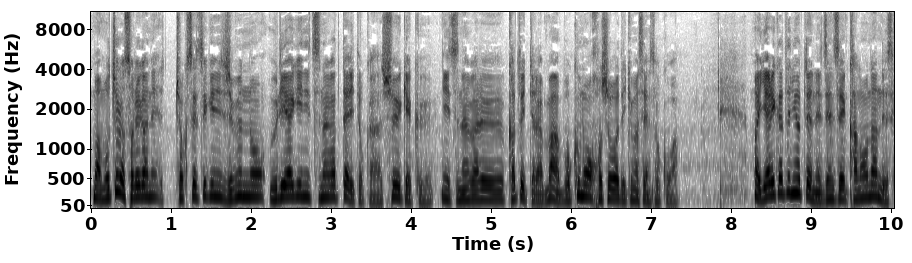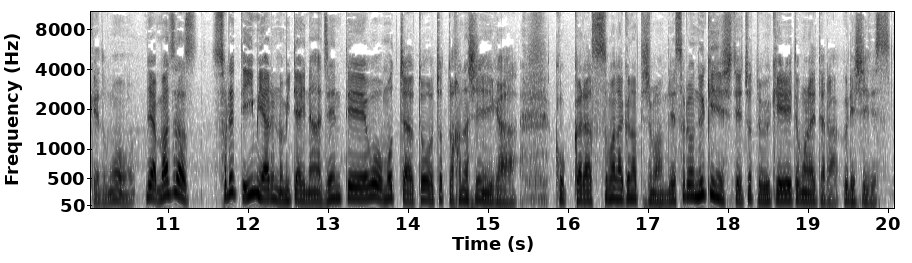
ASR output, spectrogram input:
まあもちろんそれがね、直接的に自分の売り上げにつながったりとか、集客につながるかといったら、まあ僕も保証はできません、そこは。まあやり方によってはね、全然可能なんですけれども、じゃあまずは、それって意味あるのみたいな前提を持っちゃうと、ちょっと話がこっから進まなくなってしまうんで、それを抜きにしてちょっと受け入れてもらえたら嬉しいです。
